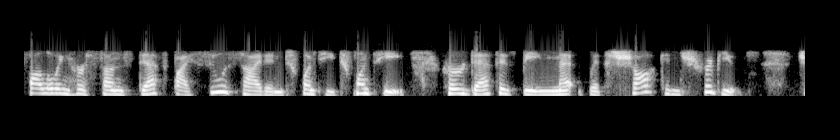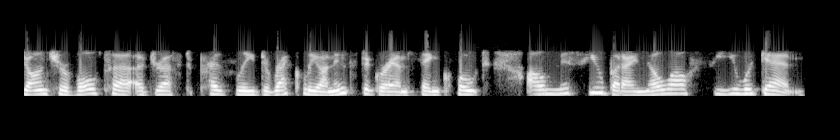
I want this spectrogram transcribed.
following her son's death by suicide in 2020. Her death is being met with shock and tributes. John Travolta addressed Presley directly on Instagram saying, quote, I'll miss you, but I know I'll see you again.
